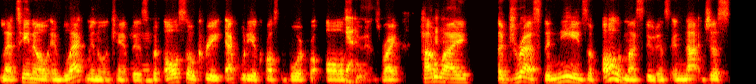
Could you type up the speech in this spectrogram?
Latino and Black men on campus, mm-hmm. but also create equity across the board for all yes. students, right? How yes. do I address the needs of all of my students and not just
